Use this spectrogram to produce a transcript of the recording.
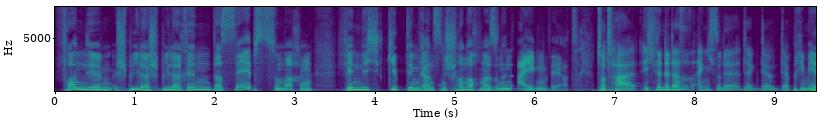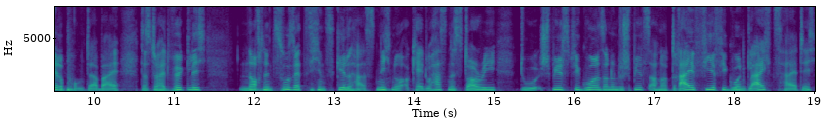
von dem Spieler, Spielerin, das selbst zu machen, finde ich, gibt dem Ganzen schon nochmal so einen Eigenwert. Total. Ich finde, das ist eigentlich so der, der, der, der primäre Punkt dabei, dass du halt wirklich noch einen zusätzlichen Skill hast. Nicht nur, okay, du hast eine Story, du spielst Figuren, sondern du spielst auch noch drei, vier Figuren gleichzeitig.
